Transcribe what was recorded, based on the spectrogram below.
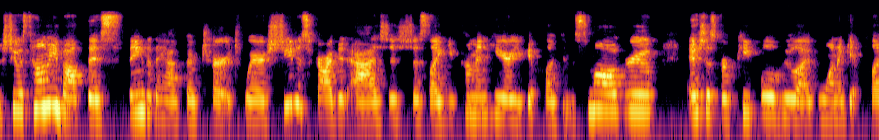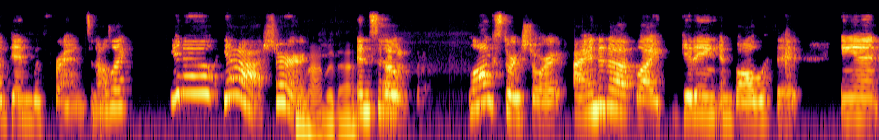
she was telling me about this thing that they have at their church where she described it as it's just like you come in here you get plugged in a small group. It's just for people who like want to get plugged in with friends. And i was like you know yeah sure. Vibe with that. And so long story short i ended up like getting involved with it and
